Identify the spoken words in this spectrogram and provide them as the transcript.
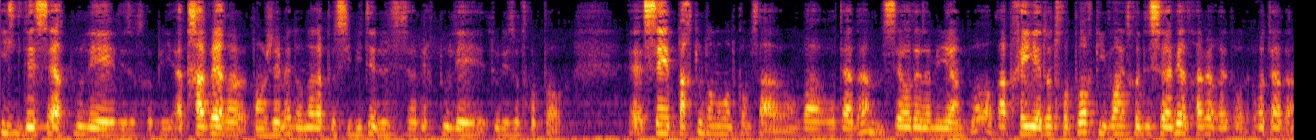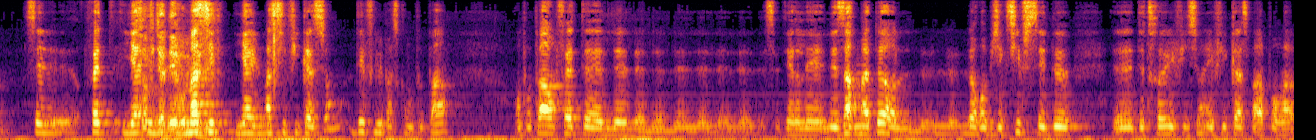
Il dessert tous les, les autres pays. À travers euh, Tanger-Med, on a la possibilité de desservir tous les, tous les autres ports. Euh, C'est partout dans le monde comme ça. On va à Rotterdam, c'est Rotterdam, il y a un port. Après, il y a d'autres ports qui vont être desservis à travers Rotterdam. C'est, en fait, il y a, Sauf une, qu'il y a des- une massif- il y a une massification des flux parce qu'on ne peut pas, on peut pas en fait, euh, le- le- le- le- le- le- c'est-à-dire les, les armateurs, le- le- leur objectif c'est de euh, d'être efficient et efficace par rapport, à,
